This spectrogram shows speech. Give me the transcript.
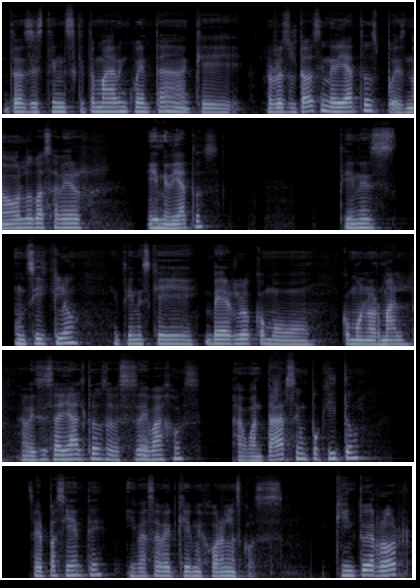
Entonces tienes que tomar en cuenta que los resultados inmediatos pues no los vas a ver inmediatos. Tienes un ciclo y tienes que verlo como, como normal. A veces hay altos, a veces hay bajos. Aguantarse un poquito, ser paciente y vas a ver que mejoran las cosas. Quinto error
